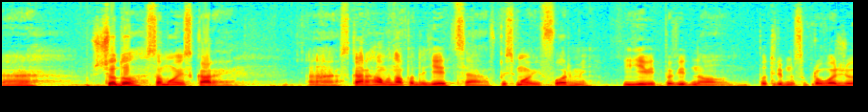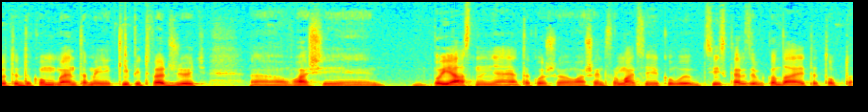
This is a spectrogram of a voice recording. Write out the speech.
Е, Щодо самої скарги, Е, скарга вона подається в письмовій формі. Її відповідно потрібно супроводжувати документами, які підтверджують ваші пояснення, а також вашу інформацію, яку ви в цій скарзі викладаєте, тобто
